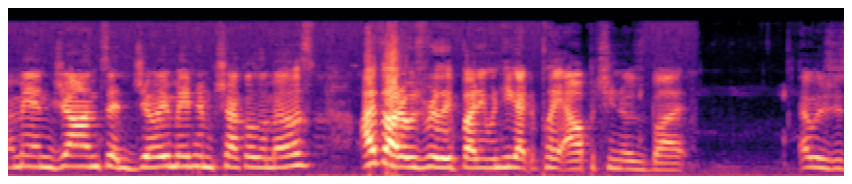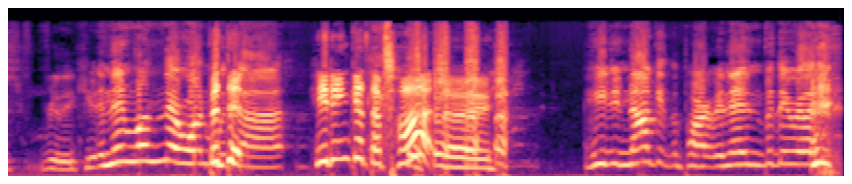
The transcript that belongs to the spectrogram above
my man John said Joey made him chuckle the most. I thought it was really funny when he got to play Al Pacino's butt. That was just really cute. And then wasn't there one But with the- uh, he didn't get the pot though. He did not get the part, and then but they were like,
